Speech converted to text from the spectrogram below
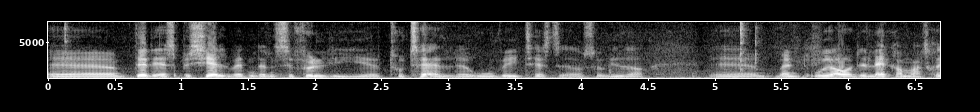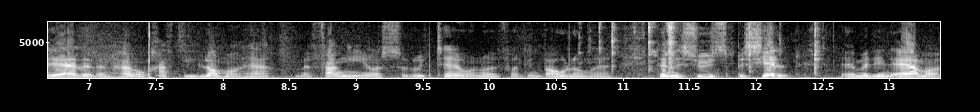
Øh, det, der er specielt ved den, den er selvfølgelig øh, totalt øh, UV-testet og så videre. Øh, men udover det lækre materiale, den har nogle kraftige lommer her med fang i også, så du ikke tager noget fra din baglomme her. Den er sygt speciel øh, med dine ærmer,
